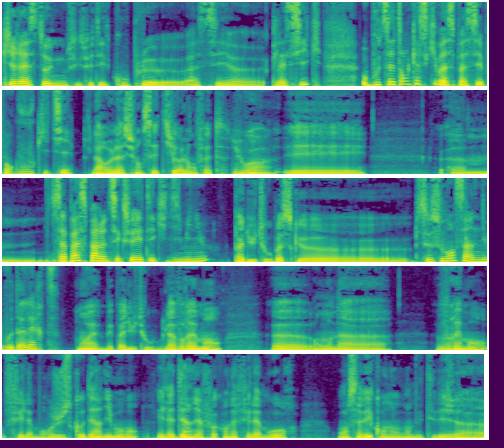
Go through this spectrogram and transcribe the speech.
qui reste une sexualité de couple assez euh, classique. Au bout de 7 ans, qu'est-ce qui va se passer pour que vous vous quittiez? La relation s'étiole, en fait, tu Mhm. vois. Et. euh, Ça passe par une sexualité qui diminue? Pas du tout, parce que. Parce que souvent c'est un niveau d'alerte. Ouais, mais pas du tout. Là, vraiment, euh, on a vraiment fait l'amour jusqu'au dernier moment. Et la dernière fois qu'on a fait l'amour, on savait qu'on on était déjà.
